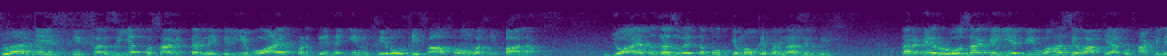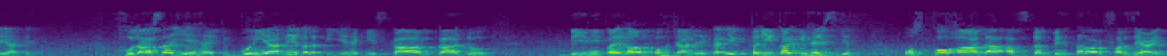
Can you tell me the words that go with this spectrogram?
چنانچہ اس کی فرضیت کو ثابت کرنے کے لیے وہ آیت پڑھتے ہیں، ان فرو خفافم و فقالا جو آیت غزو تبوک کے موقع پر نازل ہوئی۔ ترک روزہ کے لیے بھی وہاں سے واقعات اٹھا کے لے آتے ہیں۔ خلاصہ یہ ہے کہ بنیادی غلطی یہ ہے کہ اس کام کا جو دینی پیغام پہنچانے کا ایک طریقہ کی حیثیت، اس کو اعلی افضل، بہتر اور فرض عین،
